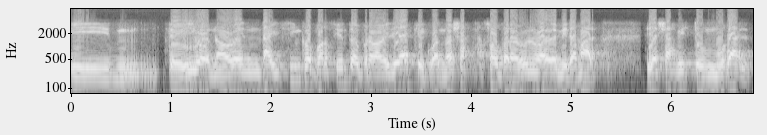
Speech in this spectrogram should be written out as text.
y mm, te digo 95% de probabilidades que cuando hayas pasado por algún lugar de Miramar y hayas visto un mural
